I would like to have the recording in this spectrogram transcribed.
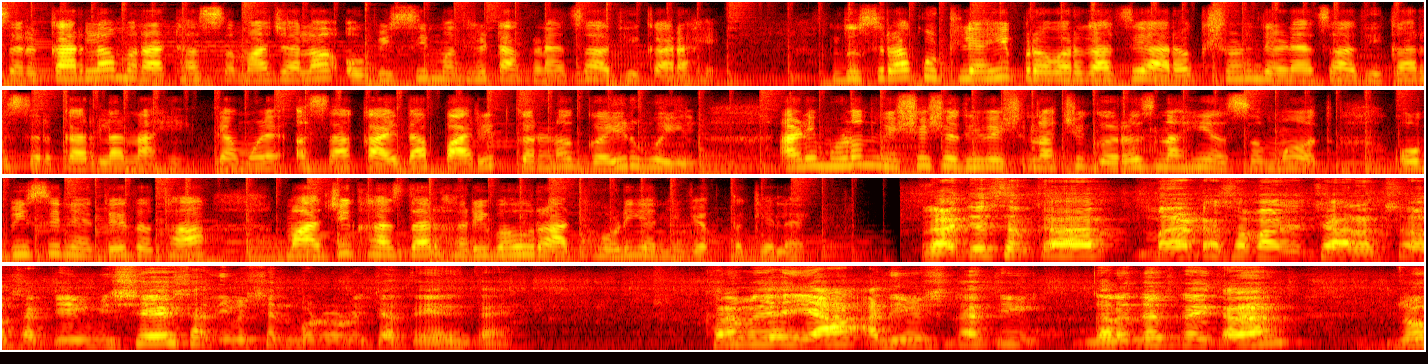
सरकारला मराठा समाजाला ओबीसी मध्ये टाकण्याचा अधिकार आहे. दुसरा कुठल्याही प्रवर्गाचे आरक्षण देण्याचा अधिकार सरकारला नाही. त्यामुळे असा कायदा पारित करणं गैर होईल आणि म्हणून विशेष अधिवेशनाची गरज नाही असं मत ओबीसी नेते तथा माजी खासदार हरिभाऊ राठोड यांनी व्यक्त केलंय. राज्य सरकार मराठा समाजाच्या आरक्षणासाठी विशेष अधिवेशन बोलवण्याच्या तयारीत आहे. खरं म्हणजे या अधिवेशनाची गरजच नाही कारण जो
